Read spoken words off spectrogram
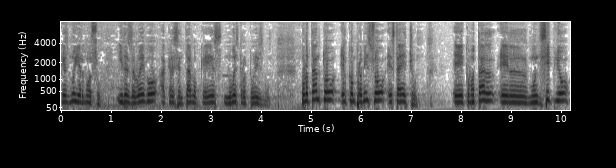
que es muy hermoso y desde luego acrecentar lo que es nuestro turismo. Por lo tanto, el compromiso está hecho. Eh, como tal, el municipio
